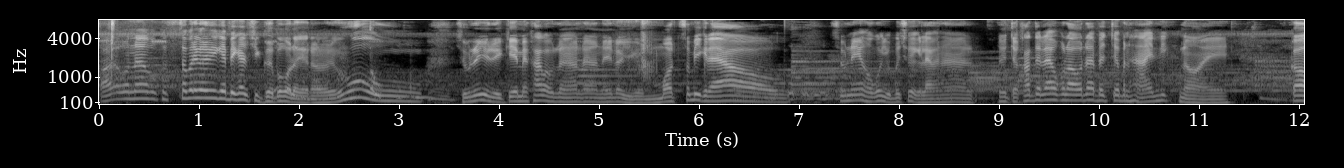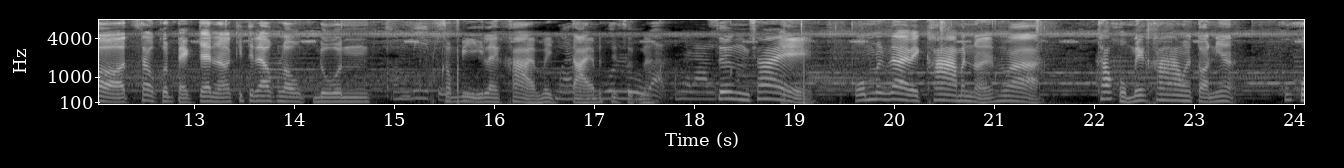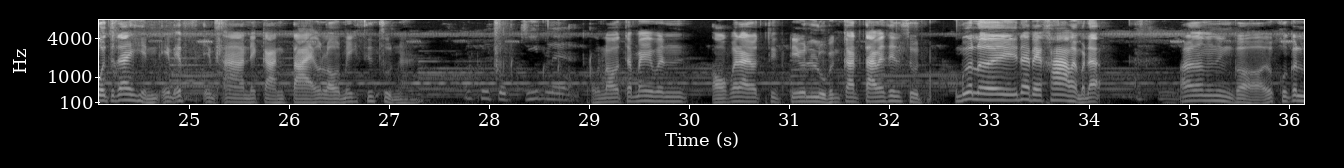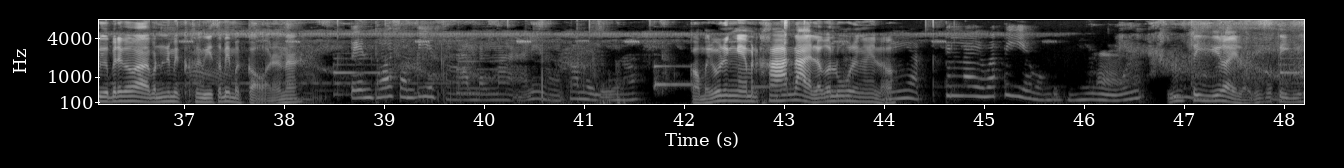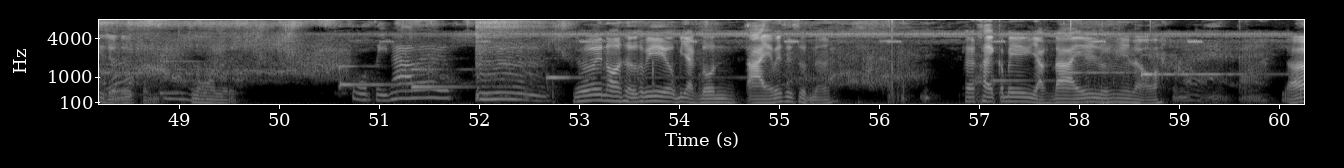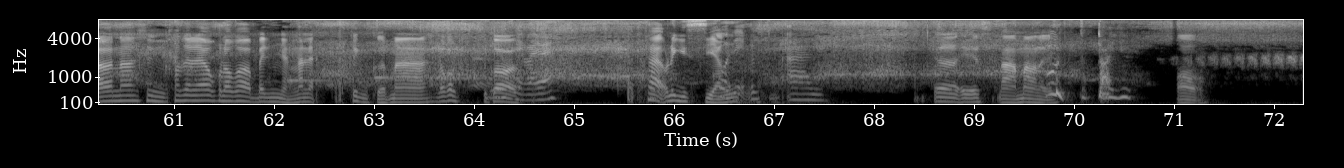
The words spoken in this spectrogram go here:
เอาละนะสวัสดีครับเกมเป็นการชิงเกิดปกตินะโอ้โหสวัสดีอยู่ในเกมไหมครับผมนะในเราอยู่กับมอดสมิกแล้วสวัสดีผมก็อยู่มาช่วยกันแล้วนะเนื่องจากครั้งที่แล้วเราได้ไปเจอปัญหานิดหน่อย ก็ถ้าคนแปลกใจนะคลิปที่แล้วเราโดนซอมบี้ซอมบี้ไล่ฆ่าไม่ตายไม่สิ้นสุดนะเวลาซึ่งใช่ผมไม่ได้ไปฆ่ามันหน่อยเพราะว่า ถ้าผมไม่ฆ่ามันตอนเนี้ยทุกคนจะได้เห็น MFMR ในการตายของเราไม่สิ้นสุดนะก็ คือจบคลิปเลยอะของเราจะไม่เป็นออกไม่ได้เราติดเดียวหลูเป็นการตายไม่สิ้นสุดผมก็เลยได้ไปฆ่ามันหมดแล้วแล้วตอนหนึ่งก็ทุกคนก็ลืมไปได้ว่ามันไม่เคยมีซอมบี้มาก่อนนะนะเป็นเพราะซอมบี้คานมันมานี่ผมก็ไม่รู้เนาะก็ไม่รู้ยังไงมันค้านได้แล้วก็รู้ยังไงเหรอเนี่ยเป็นไรวะตีผมเป็นหมูเนี่ยมันตีอะไรเหรอมันก็ตีเฉยๆเลยผมนอนเลยโอ้สีหน้าเลยอืมเฮ้ยนอนเถอะครับพี่ไม่อยากโดนตายไม่สิ้นสุดนะ ใครๆก็ไม่อยากตายได้เลยนี่เหรอเป็นอะไรเนี่ยตาแล้วนะซึ่งเขาจะแล้วเราก็เป็นอย่างนั้นแหละ ซึ่งเกิดมาแล้วก็ก็เสียงอะไรนะใช่ได้ยินเสียงตัวเด็กมันสีอาเลยเออเอสมามากเลยอุ้ยตกใจเลยอ๋อ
